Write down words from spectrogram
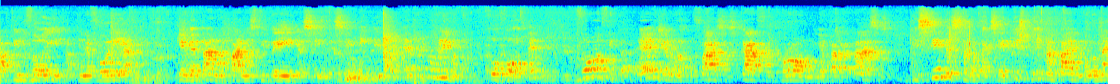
από την ΔΟΗ, από την εφορία και μετά να πάνε στη ΔΕΗ για σύνδεση. Υπήρχαν τέτοια προβλήματα. Οπότε δόθηκαν, έβγαιναν αποφάσεις κάθε χρόνο για παρατάσεις τη σύνδεση εργοταξιακή που είχαν πάρει υποδομέ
